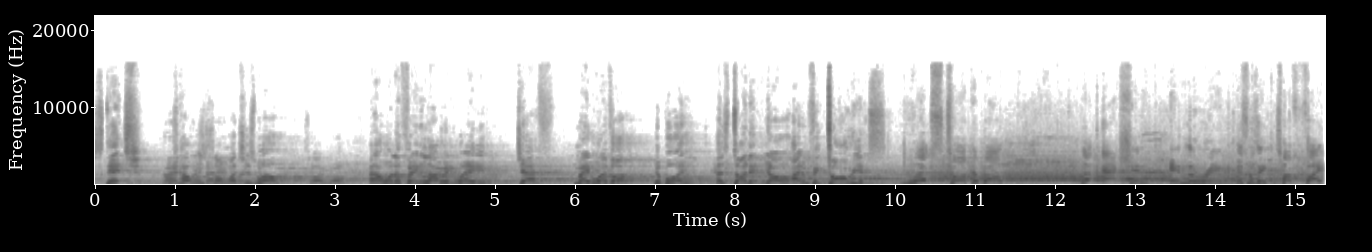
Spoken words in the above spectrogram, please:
Stitch, who's helped me so much as well. Sorry, bro. And I want to thank Larry Wade, Jeff, Mayweather. Your boy has done it, yo. I am victorious. Let's talk about the action in the ring. This was a tough fight.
